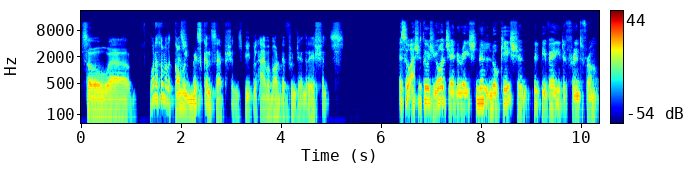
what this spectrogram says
so uh, what are some of the common misconceptions people have about different generations so ashutosh your generational location will be very different from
